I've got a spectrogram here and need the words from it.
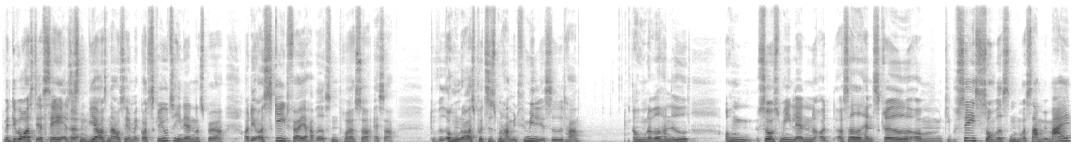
men det var også det, jeg sagde. Altså, Ja. sådan, vi har også en aftale, at man godt skrive til hinanden og spørge. Og det er også sket, før jeg har været sådan, prøv at så, altså, du ved. Og hun har også på et tidspunkt har min familie siddet her. Og hun har været hernede. Og hun så med en eller anden, og, og så havde han skrevet, om de kunne ses, så hun været sådan, hun var sammen med mig.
